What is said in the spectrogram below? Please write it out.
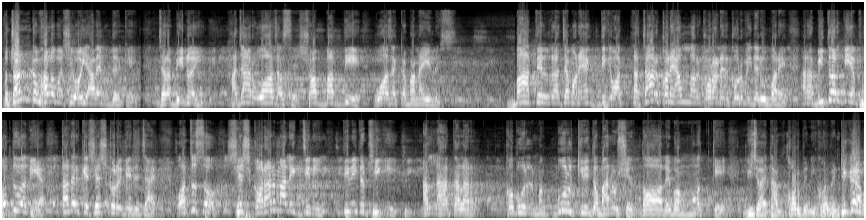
প্রচণ্ড ভালোবাসি ওই আলেমদেরকে, যারা বিনয়ী, হাজার ওয়াজ আছে, সব বাদ দিয়ে ওয়াজ একটা বানাই লইছে। বাতেলরা যেমন একদিকে অত্যাচার করে আল্লাহর কোরআনের কর্মীদের উপরে, আর ভিতর দিয়ে, ফতুয়া দিয়া তাদেরকে শেষ করে দিতে চায়। অথচ শেষ করার মালিক যিনি, তিনি তো ঠিকই। আল্লাহ তালার কবুল মকবুল কৃত মানুষের দল এবং মতকে বিজয় দান করবেনই করবেন। ঠিক আছে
